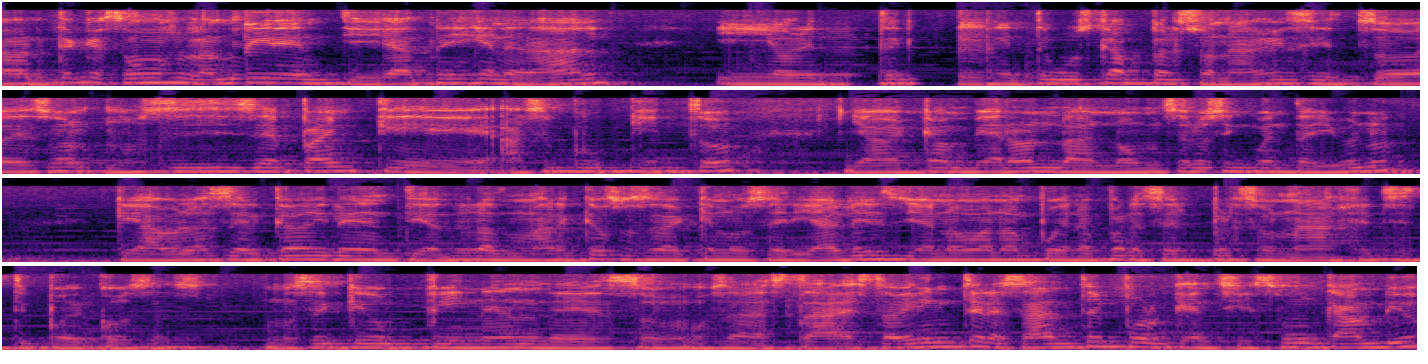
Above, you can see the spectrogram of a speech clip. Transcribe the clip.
ahorita que estamos hablando de identidad en general y ahorita que la gente busca personajes y todo eso, no sé si sepan que hace poquito ya cambiaron la NOM 051 que habla acerca de la identidad de las marcas, o sea que en los seriales ya no van a poder aparecer personajes, ese tipo de cosas. No sé qué opinen de eso, o sea, está, está bien interesante porque en sí es un cambio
